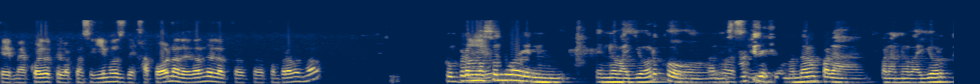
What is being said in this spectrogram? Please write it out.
que me acuerdo que lo conseguimos de Japón o de dónde lo, lo compramos, Mau. Compramos eh, uno en, en, Nueva York o en Los Ángeles, lo mandaron para, para Nueva York.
